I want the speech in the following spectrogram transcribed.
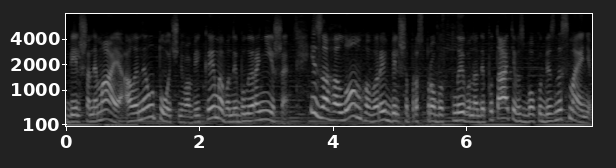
більше немає, але не уточнював, якими вони були раніше. І загалом говорив більше про спроби впливу на депутатів з боку бізнесменів.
